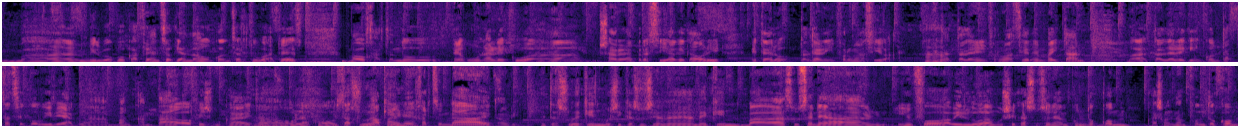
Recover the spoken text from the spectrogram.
ba, Bilboko kafe antzokian dago kontzertu bat, ez? Ba, jartzen du eguna, lekua, sarrera prezioak eta hori, eta ero taldearen informazioa. Aha. Eta taldearen informazioaren baitan, ba, taldearekin kontaktatzeko bideak, ba, bankanpa o Facebooka, eta holako Eta gauzak mapa zuekin? ere jartzen da, eta hori. Eta zuekin, musika zuzenanekin, Ba, zuzenean info abildua musikasuzenean.com, kasu honetan .com,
